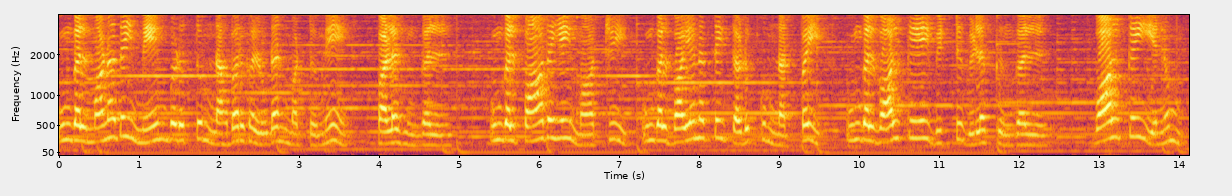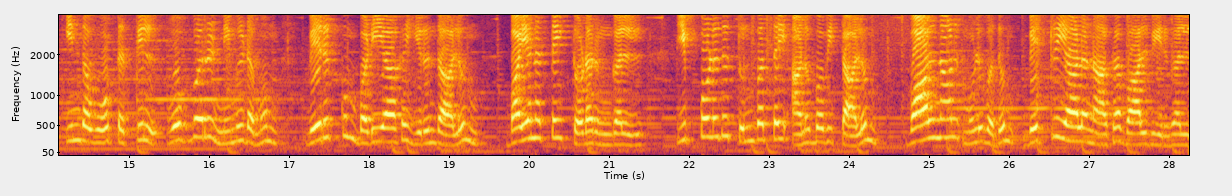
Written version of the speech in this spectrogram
உங்கள் மனதை மேம்படுத்தும் நபர்களுடன் மட்டுமே பழகுங்கள். உங்கள் பாதையை மாற்றி உங்கள் பயணத்தை தடுக்கும் நட்பை உங்கள் வாழ்க்கையை விட்டு விளக்குங்கள் வாழ்க்கை எனும் இந்த ஓட்டத்தில் ஒவ்வொரு நிமிடமும் வெறுக்கும்படியாக இருந்தாலும் பயணத்தை தொடருங்கள். இப்பொழுது துன்பத்தை அனுபவித்தாலும் வாழ்நாள் முழுவதும் வெற்றியாளனாக வாழ்வீர்கள்.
